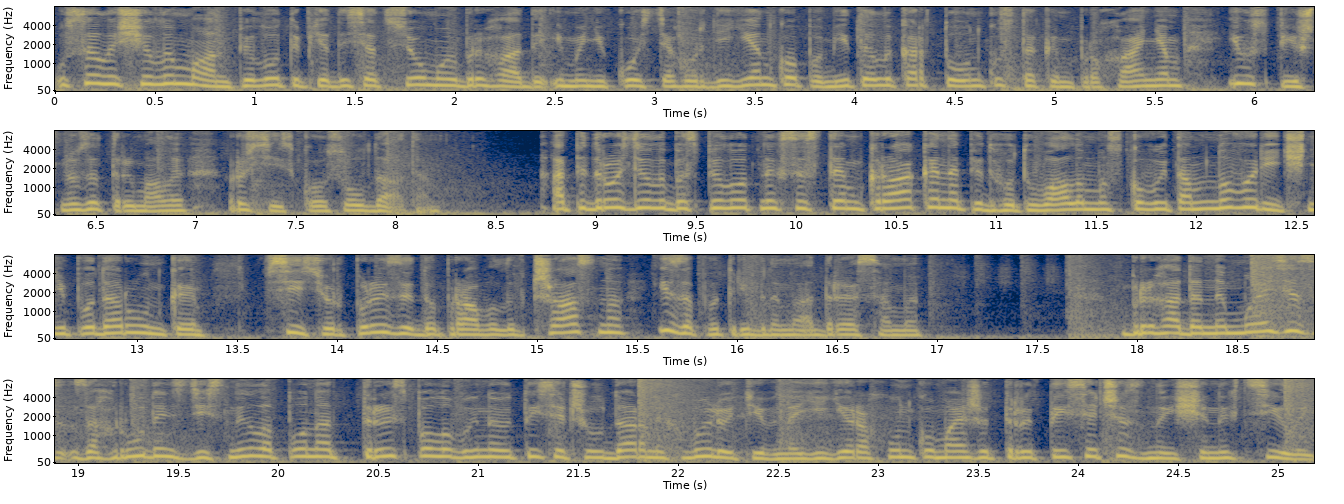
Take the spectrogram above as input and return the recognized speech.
У селищі Лиман пілоти 57-ї бригади імені Костя Гордієнко помітили картонку з таким проханням і успішно затримали російського солдата. А підрозділи безпілотних систем Кракена підготували московитам новорічні подарунки. Всі сюрпризи доправили вчасно і за потрібними адресами. Бригада Немезіс за грудень здійснила понад 3,5 тисячі ударних вильотів. На її рахунку майже 3 тисячі знищених цілей.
